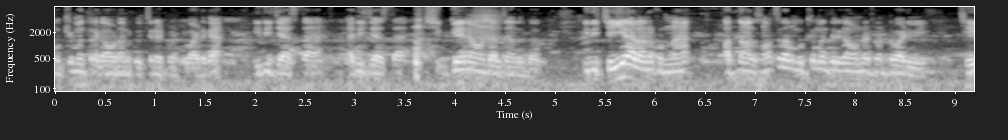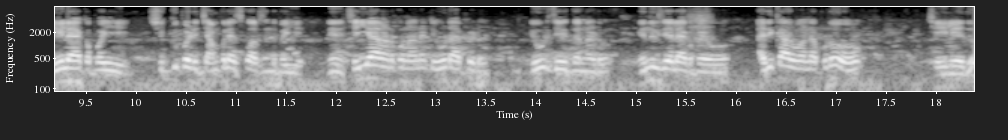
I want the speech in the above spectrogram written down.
ముఖ్యమంత్రి కావడానికి వచ్చినటువంటి వాడుగా ఇది చేస్తా అది చేస్తా సిగ్గైనా ఉండాలి చంద్రబాబు. ఇది చెయ్యాలనుకున్నా పద్నాలుగు సంవత్సరాలు ముఖ్యమంత్రిగా ఉన్నటువంటి వాడివి. చేయలేకపోయి సిగ్గుపడి చంపలేసుకోవాల్సింది పోయి నేను చెయ్యాలనుకున్నానంటే ఎవడు ఆపాడు? ఎవడు చేయొద్దన్నాడు? ఎందుకు చేయలేకపోయావు? అధికారం అన్నప్పుడు చేయలేదు.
